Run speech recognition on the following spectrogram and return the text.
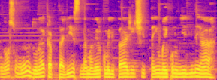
o nosso mundo né, capitalista, da maneira como ele está, a gente tem uma economia linear.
